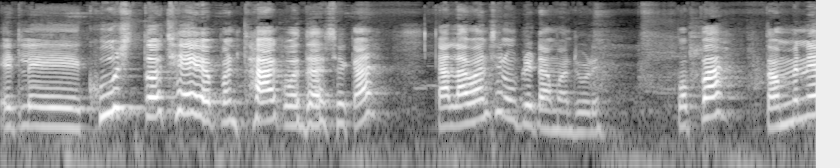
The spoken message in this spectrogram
એટલે ખુશ તો છે પણ થાક વધારે છે કા? કાલ આવવાનું છે ને ઉપલેટામાં જોડે? પપ્પા? તમને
